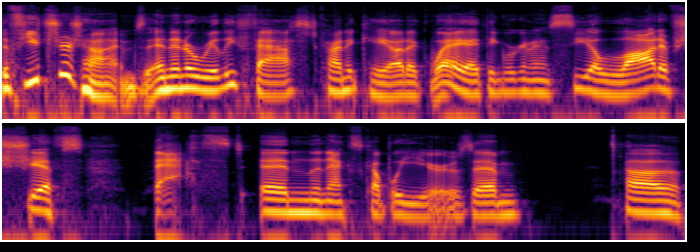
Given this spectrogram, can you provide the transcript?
the future times and in a really fast, kind of chaotic way. I think we're going to see a lot of shifts fast in the next couple years. And, uh,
